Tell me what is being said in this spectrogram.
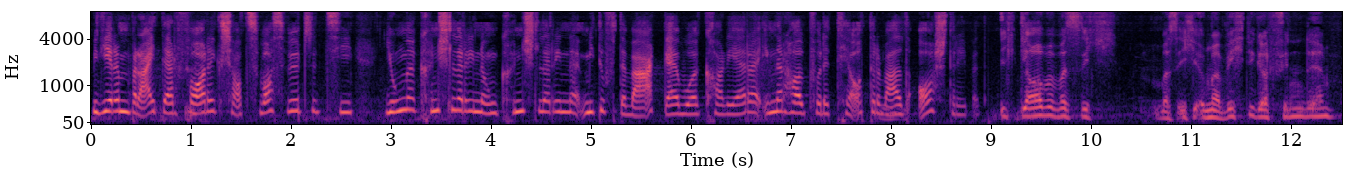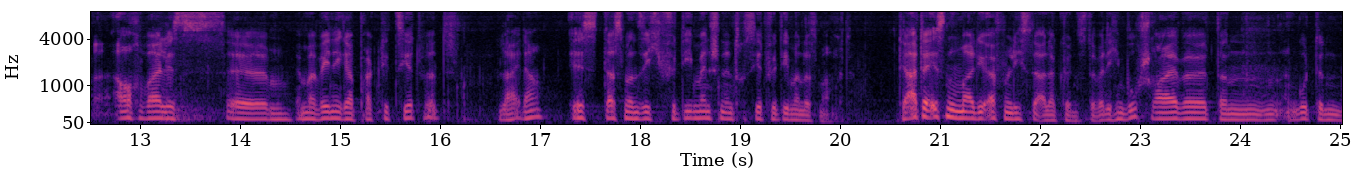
Mit ihrem breiten Erfahrungsschatz, was würden Sie jungen Künstlerinnen und Künstlerinnen mit auf den Weg geben, die eine Karriere innerhalb von der Theaterwelt anstreben? Ich glaube, was ich, was ich immer wichtiger finde, auch weil es äh, immer weniger praktiziert wird, leider, ist, dass man sich für die Menschen interessiert, für die man das macht. Theater ist nun mal die öffentlichste aller Künste. Wenn ich ein Buch schreibe, dann gut, dann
